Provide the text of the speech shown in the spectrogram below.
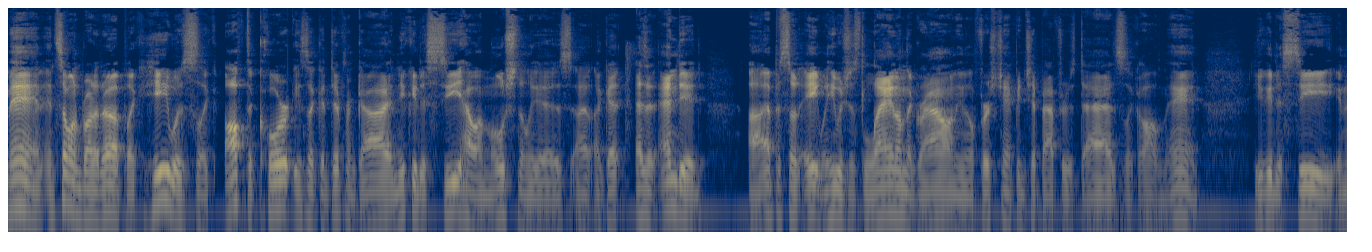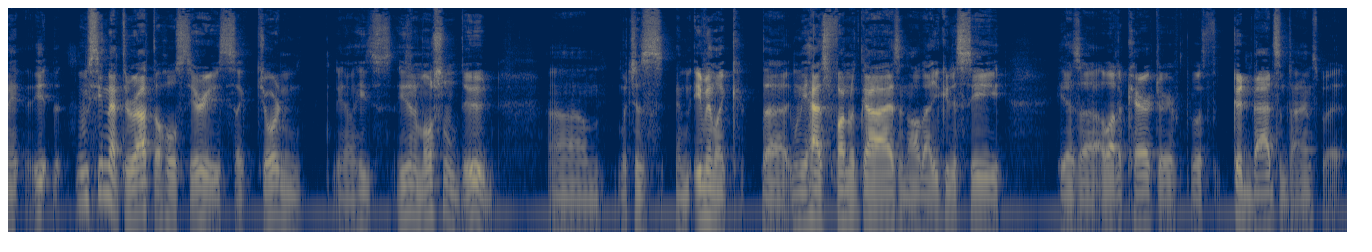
man, and someone brought it up. Like he was like off the court, he's like a different guy, and you could just see how emotional he is. Uh, like as it ended, uh, episode eight when he was just laying on the ground, you know, first championship after his dad's. Like, oh man, you could just see, and it, it, we've seen that throughout the whole series. Like Jordan, you know, he's he's an emotional dude, um, which is, and even like the when he has fun with guys and all that, you can just see he has a, a, lot of character with good and bad sometimes. But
